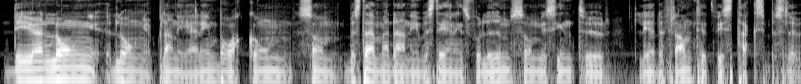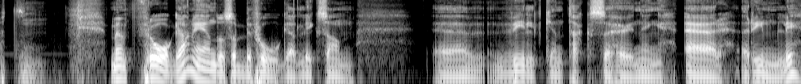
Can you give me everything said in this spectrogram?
Det är ju en lång, lång planering bakom som bestämmer den investeringsvolym som i sin tur leder fram till ett visst taxibeslut. Mm. Men frågan är ändå så befogad, liksom, eh, vilken taxehöjning är rimlig?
